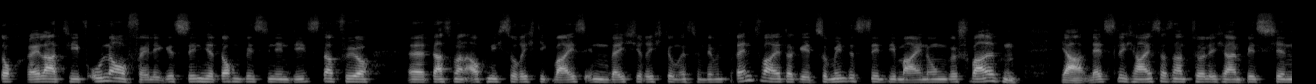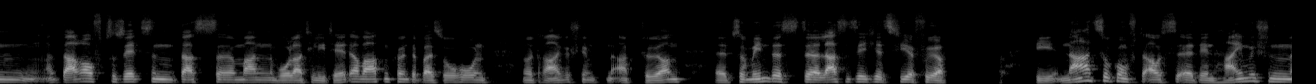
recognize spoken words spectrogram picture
doch relativ unauffällig ist, sind hier doch ein bisschen Indiz dafür, dass man auch nicht so richtig weiß, in welche Richtung es mit dem Trend weitergeht. Zumindest sind die Meinungen gespalten. Ja, letztlich heißt das natürlich ein bisschen darauf zu setzen, dass man Volatilität erwarten könnte bei so hohen neutral gestimmten Akteuren. Äh, zumindest äh, lassen sich jetzt hier für die nahe Zukunft aus äh, den heimischen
